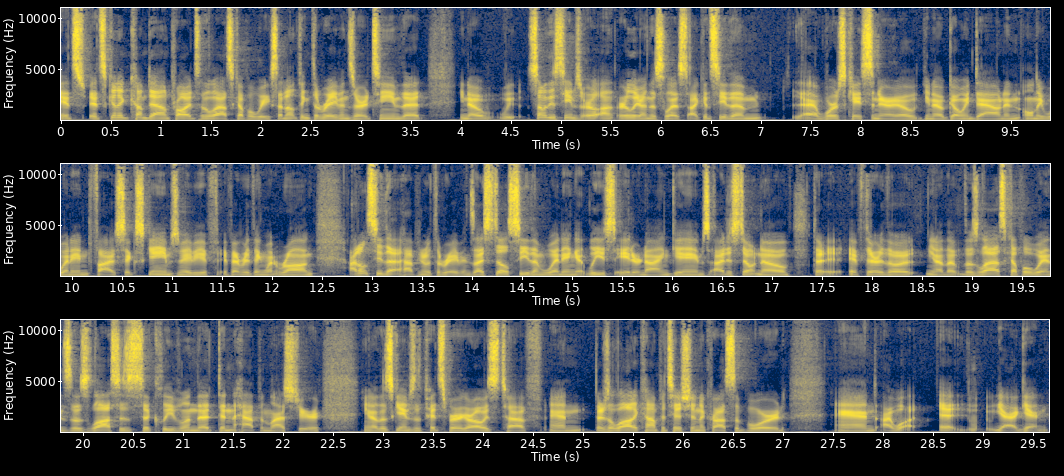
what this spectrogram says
it's it's going to come down probably to the last couple weeks. I don't think the Ravens are a team that you know we, some of these teams earlier on this list. I could see them at worst case scenario, you know, going down and only winning five, six games, maybe if, if everything went wrong. I don't see that happening with the Ravens. I still see them winning at least eight or nine games. I just don't know if they're the, you know, the, those last couple wins, those losses to Cleveland that didn't happen last year, you know, those games with Pittsburgh are always tough. And there's a lot of competition across the board. And I, eh, yeah, again,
